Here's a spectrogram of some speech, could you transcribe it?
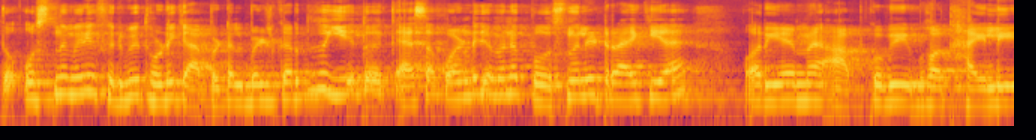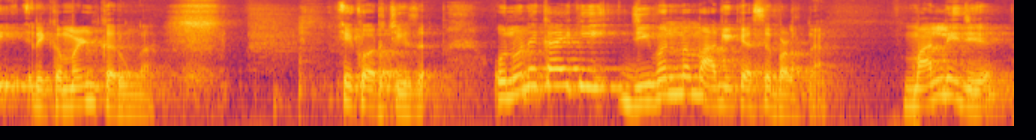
तो उसने मेरी फिर भी थोड़ी कैपिटल बिल्ड कर दी तो ये तो एक ऐसा पॉइंट है जो मैंने पर्सनली ट्राई किया है और ये मैं आपको भी बहुत हाईली रिकमेंड करूँगा। एक और चीज़ है, उन्होंने कहा है कि जीवन में हम आगे कैसे बढ़ते हैं। मान लीजिए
